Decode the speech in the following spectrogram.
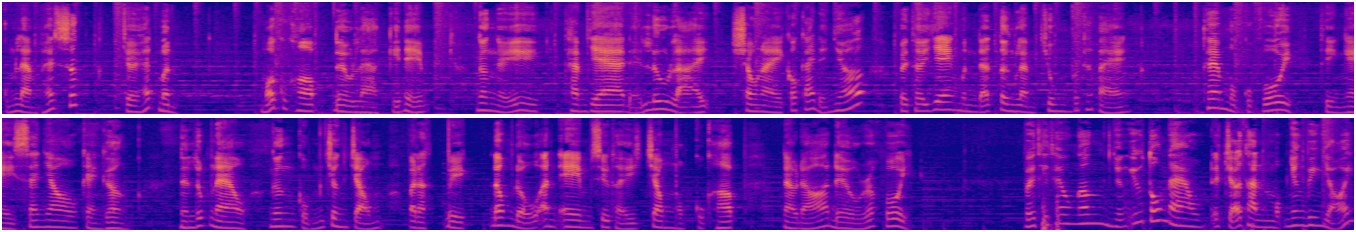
cũng làm hết sức, chơi hết mình. Mỗi cuộc họp đều là kỷ niệm. Ngân nghĩ tham gia để lưu lại, sau này có cái để nhớ về thời gian mình đã từng làm chung với các bạn. Thêm một cuộc vui thì ngày xa nhau càng gần. Nên lúc nào Ngân cũng trân trọng và đặc biệt đông đủ anh em siêu thị trong một cuộc họp nào đó đều rất vui. Vậy thì theo Ngân, những yếu tố nào để trở thành một nhân viên giỏi?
